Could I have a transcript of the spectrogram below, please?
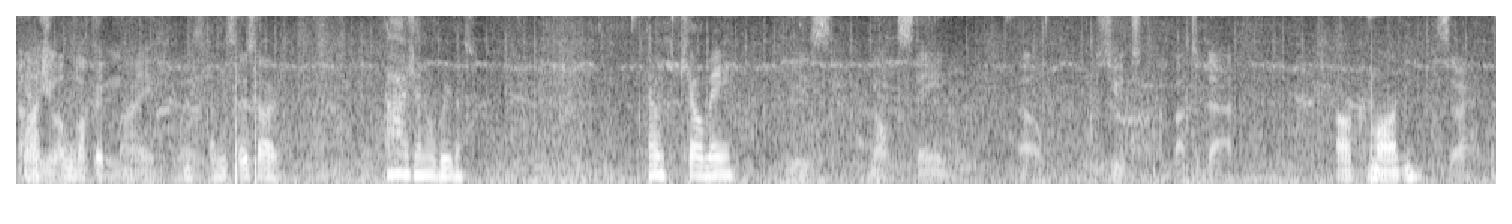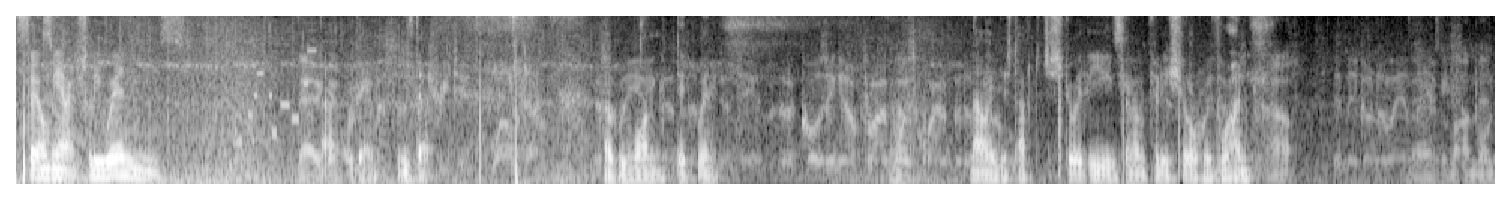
Ah, Yeah, you are blocking my I'm. I'm so sorry. Ah, General Grievous. Don't kill me. He is not staying. Oh, shoot. I'm about to die. Oh, come on. Sorry. The film he actually wins. There we Ah, go. okay, he's dead. Well did win. They're causing our flyboys quite a bit of Now we just have to destroy these and I'm pretty sure we've won. Oh, Then they're gonna land there is a lot of men.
